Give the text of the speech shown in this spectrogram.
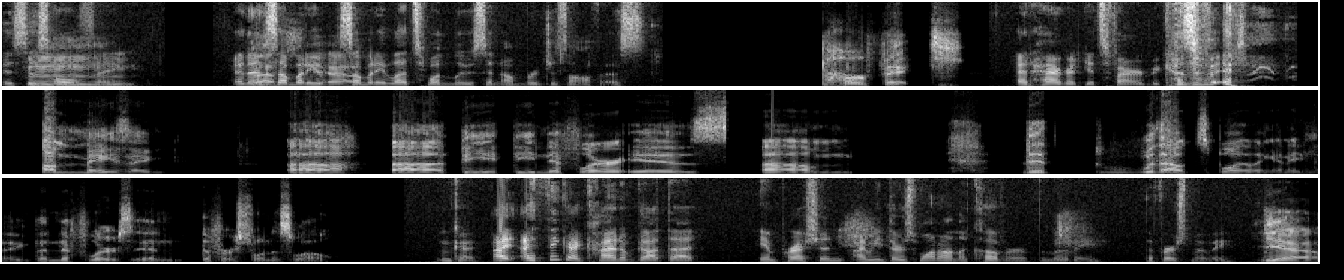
It's this whole Mm, thing. And then somebody yeah. somebody lets one loose in Umbridge's office. perfect. And Hagrid gets fired because of it. amazing. Uh uh the the Niffler is um the without spoiling anything, the Niffler's in the first one as well. okay. I, I think I kind of got that impression. I mean there's one on the cover of the movie. The first movie. Yeah.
